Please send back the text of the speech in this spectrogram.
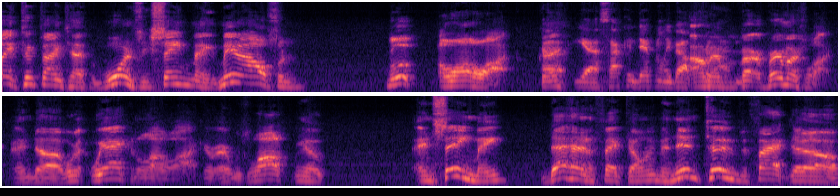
think two things happened. One is he seen me. Me and Allison look a lot alike. Okay. Uh, yes, I can definitely vouch I mean, very, very, much alike, and uh, we, we acted a lot alike. There, there was a lot, you know, and seeing me, that had an effect on him. And then too, the fact that uh,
